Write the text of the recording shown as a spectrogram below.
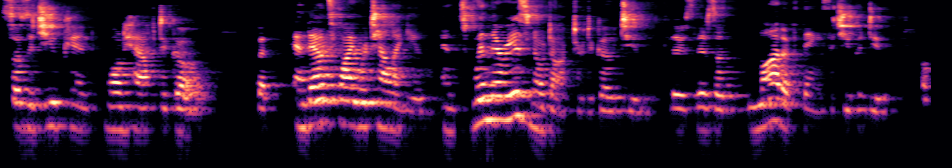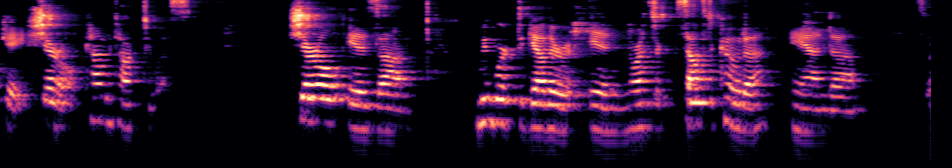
so that you can won't have to go. But and that's why we're telling you. And when there is no doctor to go to, there's there's a lot of things that you can do. Okay, Cheryl, come talk to us. Cheryl is um, we work together in North South Dakota, and um, so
